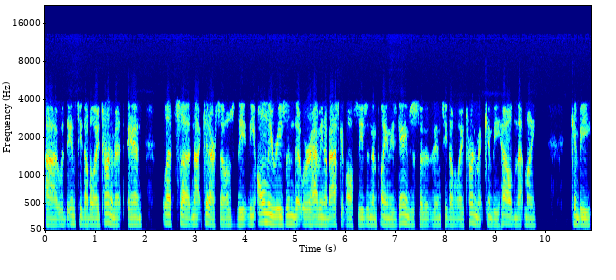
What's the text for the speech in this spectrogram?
uh, with the NCAA tournament. And let's uh, not kid ourselves. The the only reason that we're having a basketball season and playing these games is so that the NCAA tournament can be held and that money can be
